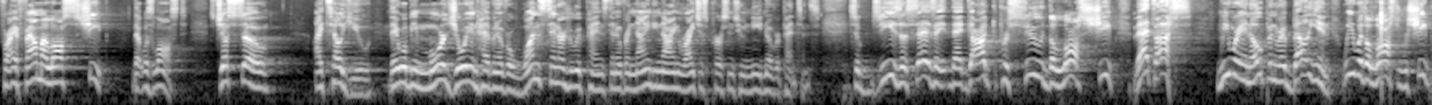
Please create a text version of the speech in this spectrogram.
for I have found my lost sheep that was lost. It's just so, I tell you, there will be more joy in heaven over one sinner who repents than over 99 righteous persons who need no repentance. So Jesus says that God pursued the lost sheep. That's us. We were in open rebellion. We were the lost sheep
